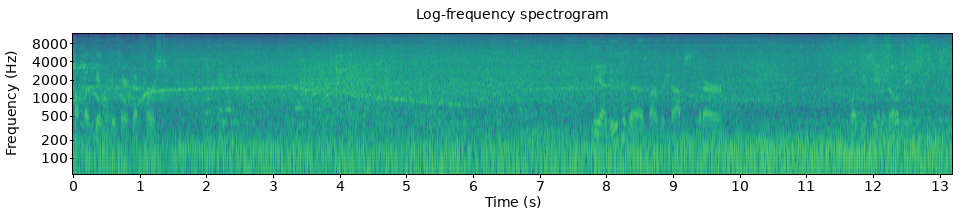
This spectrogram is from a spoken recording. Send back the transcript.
Papa's getting his haircut first. Yeah, these are the barber shops that are what you see in the Philippines.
